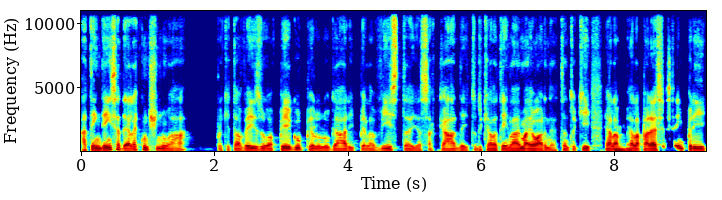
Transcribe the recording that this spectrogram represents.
a tendência dela é continuar, porque talvez o apego pelo lugar e pela vista e a sacada e tudo que ela tem lá é maior, né? Tanto que ela, uhum. ela parece sempre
